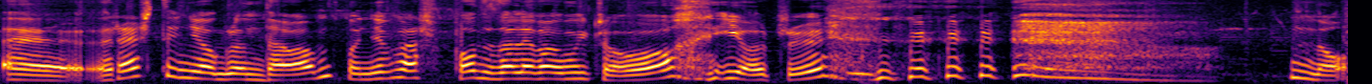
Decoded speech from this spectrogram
e, reszty nie oglądałam, ponieważ pot zalewał mi czoło i oczy. no.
